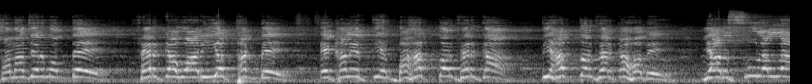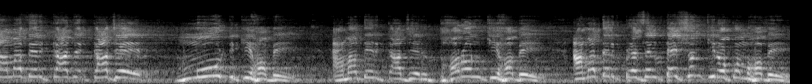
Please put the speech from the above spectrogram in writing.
সমাজের মধ্যে ফেরকা ওয়ারিয়ত থাকবে। এখানে বাহাত্তর ফেরকা, তিহাত্তর ফেরকা হবে। ইয়া আল্লাহ আমাদের কাজে- কাজের মুড কি হবে? আমাদের কাজের ধরন কি হবে? আমাদের প্রেজেন্টেশন কি রকম হবে?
